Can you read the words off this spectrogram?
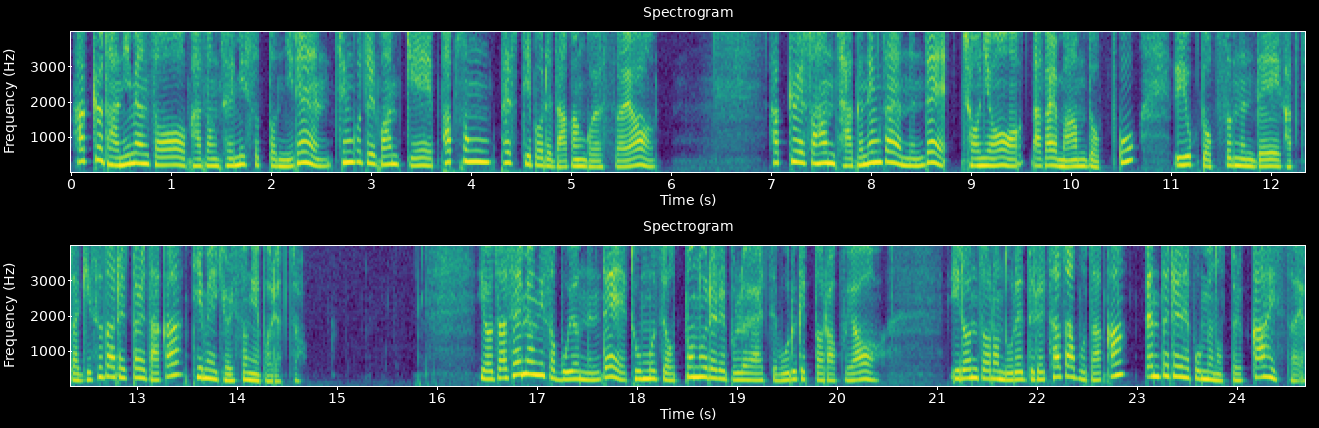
학교 다니면서 가장 재밌었던 일은 친구들과 함께 팝송 페스티벌에 나간 거였어요. 학교에서 한 작은 행사였는데 전혀 나갈 마음도 없고 의욕도 없었는데 갑자기 수다를 떨다가 팀을 결성해버렸죠. 여자 3명이서 모였는데 도무지 어떤 노래를 불러야 할지 모르겠더라고요. 이런저런 노래들을 찾아보다가 밴드를 해보면 어떨까 했어요.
